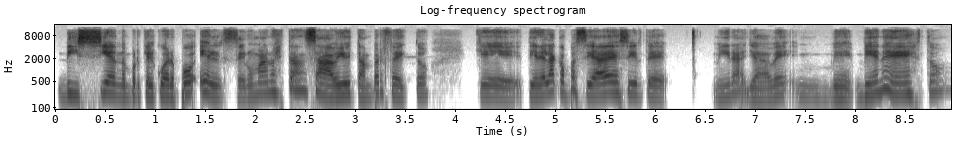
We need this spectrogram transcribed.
diciendo, porque el cuerpo, el ser humano es tan sabio y tan perfecto que tiene la capacidad de decirte, mira, ya ve, viene esto,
